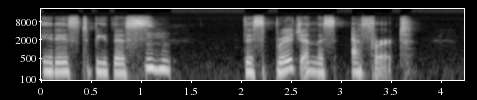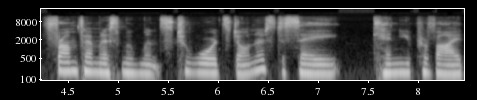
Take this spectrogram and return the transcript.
It is to be this mm-hmm. this bridge and this effort from feminist movements towards donors to say, can you provide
